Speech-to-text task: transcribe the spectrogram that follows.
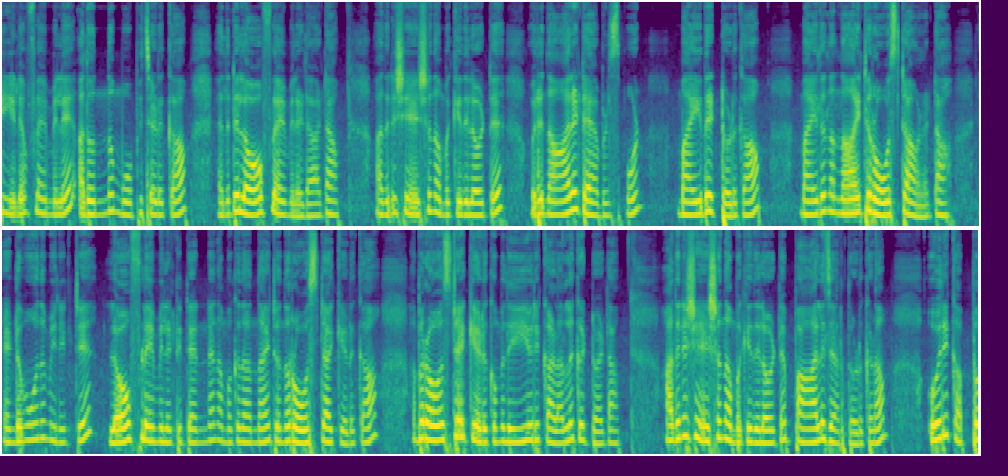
മീഡിയം ഫ്ലെയിമിൽ അതൊന്നും മൂപ്പിച്ചെടുക്കാം. എന്നിട്ട് ലോ ഫ്ലെയിമിലിടാം കേട്ടോ അതിന് ശേഷം നമുക്കിതിലോട്ട് ഒരു നാല് ടേബിൾ സ്പൂൺ മൈദ ഇട്ട് കൊടുക്കാം. മൈദ നന്നായിട്ട് റോസ്റ്റ് ആവണം കേട്ടോ രണ്ട് മൂന്ന് മിനിറ്റ് ലോ ഫ്ലെയിമിലിട്ടിട്ട് തന്നെ നമുക്ക് നന്നായിട്ടൊന്ന് റോസ്റ്റാക്കി എടുക്കാം. അപ്പോൾ റോസ്റ്റാക്കി എടുക്കുമ്പോൾ ഈ ഒരു കളറിൽ കിട്ടും കേട്ടോ അതിന് ശേഷം നമുക്കിതിലോട്ട് പാൽ ചേർത്ത് കൊടുക്കണം. ഒരു കപ്പ്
